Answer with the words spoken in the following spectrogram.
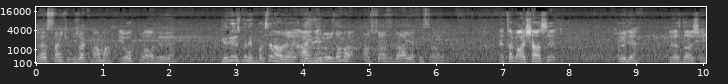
Biraz sanki uzak mı ama Yok bu abi. Görüyorsun da net baksana oraya. Net Aynı. görüyoruz ama aşağısı daha yakın sahaya. E, tabii aşağısı öyle. Biraz daha şey.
